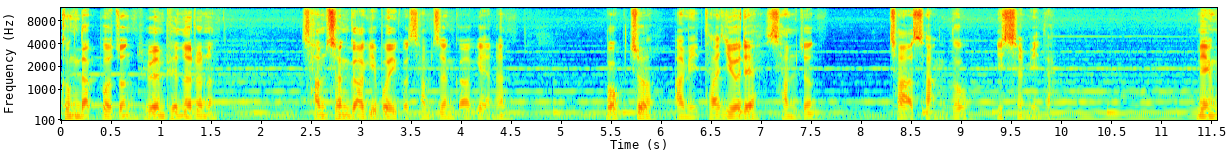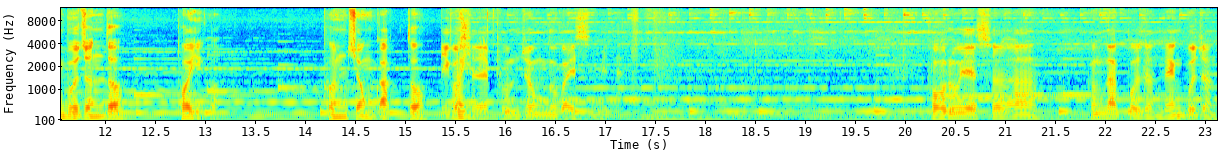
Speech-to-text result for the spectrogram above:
극락보전 왼편으로는 삼성각이 보이고 삼성각에는 목조 아미타 열의 삼존 자상도 있습니다. 맹부전도 보이고 범종각도 보입니다. 범종루가 있습니다. 보루에서 극락보전, 맹부전,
